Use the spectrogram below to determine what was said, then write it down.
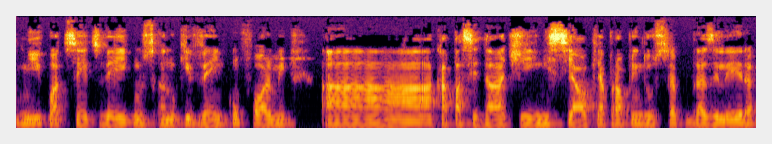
1.400 veículos ano que vem, conforme a capacidade inicial que a própria indústria brasileira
